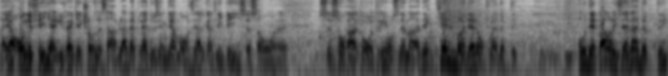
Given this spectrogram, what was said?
D'ailleurs, on a failli arriver à quelque chose de semblable après la Deuxième Guerre mondiale, quand les pays se sont, euh, rencontrés. On se demandait quel modèle on pouvait adopter. Au départ, ils avaient adopté.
